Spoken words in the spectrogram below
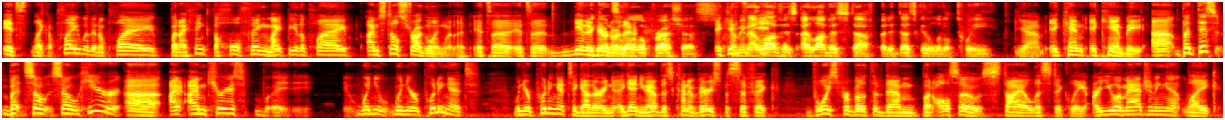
it's like a play within a play, but I think the whole thing might be the play. I'm still struggling with it. It's a it's a neither it here nor there. It's a little precious. Gets, I mean, I it, love his I love his stuff, but it does get a little twee. Yeah, it can it can be. Uh, but this but so so here uh, I, I'm curious when you when you're putting it when you're putting it together, and again you have this kind of very specific voice for both of them, but also stylistically. Are you imagining it like?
